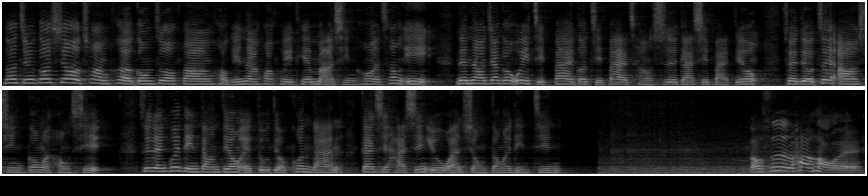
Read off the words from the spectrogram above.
罗州国小创客工作坊，互囡仔发挥天马行空的创意，然后再搁为一摆搁一摆尝试加失败中，找到最后成功的方式。虽然过程当中会拄着困难，但是学生游玩相当的认真。老师焊好诶。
